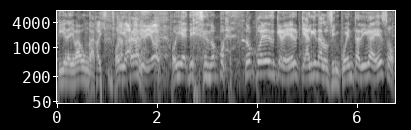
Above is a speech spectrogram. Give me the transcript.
y la llevaba un gato. Ay, oye, ay, espérame. Dios. Oye, dices, no puedes, no puedes creer que alguien a los 50 diga eso.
